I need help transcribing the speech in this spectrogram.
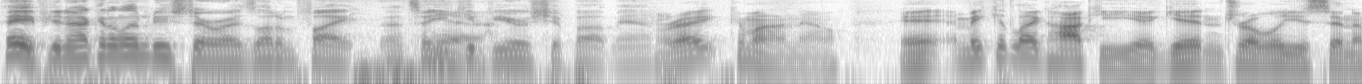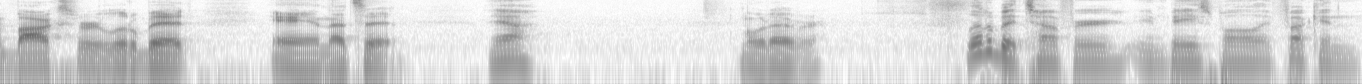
Hey, if you're not gonna let them do steroids, let them fight. That's how you Yeah. keep viewership up, man. right, come on now, and make it like hockey. You get in trouble, you sit in a box for a little bit, and that's it. Yeah, Whatever. a little bit tougher in baseball. It fucking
